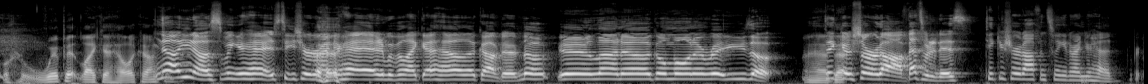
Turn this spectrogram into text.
Whip it like a helicopter. No, you know, swing your head, t-shirt around your head, whip it like a helicopter. North Carolina, come on and raise up. Uh, Take that- your shirt off. That's what it is. Take your shirt off and swing it around your head.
